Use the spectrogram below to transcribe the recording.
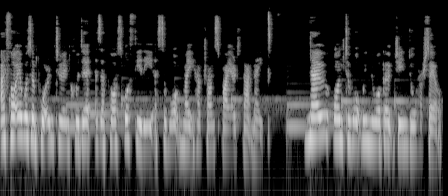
I thought it was important to include it as a possible theory as to what might have transpired that night. Now, on to what we know about Jane Doe herself.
